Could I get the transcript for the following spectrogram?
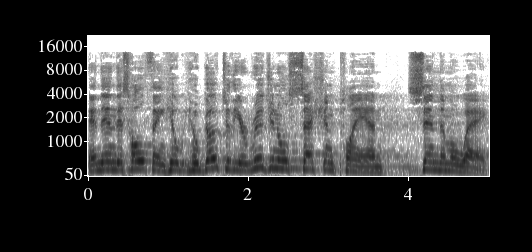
And then this whole thing, he'll, he'll go to the original session plan, send them away.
